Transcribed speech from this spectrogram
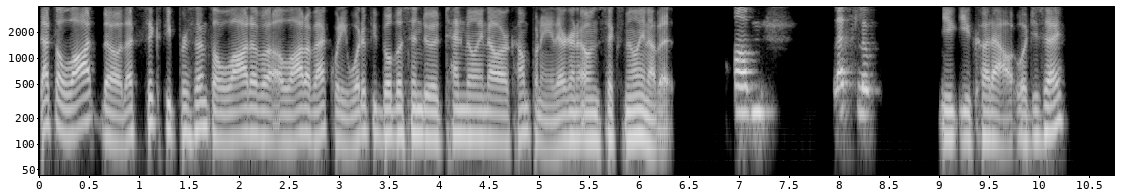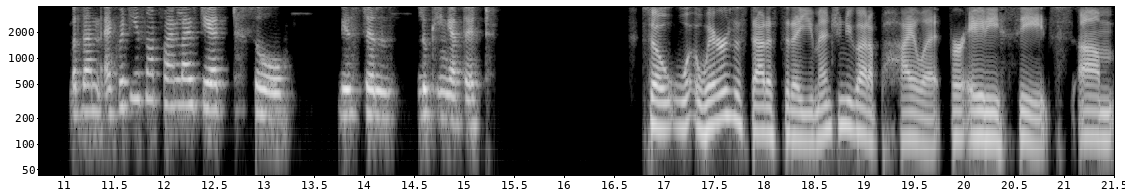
that's a lot though. That's 60% is a lot of a, a lot of equity. What if you build this into a $10 million company? They're going to own 6 million of it. Um, let's look. You you cut out. What'd you say? But then equity is not finalized yet, so we're still looking at it. So, wh- where is the status today? You mentioned you got a pilot for 80 seats. Um,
